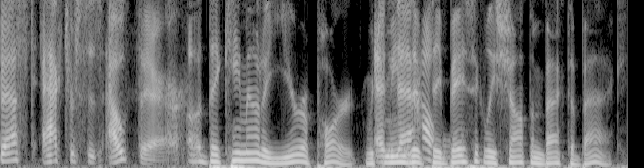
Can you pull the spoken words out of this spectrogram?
best actresses out there. Uh, they came out a year apart, which And means that they basically shot them back to back.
